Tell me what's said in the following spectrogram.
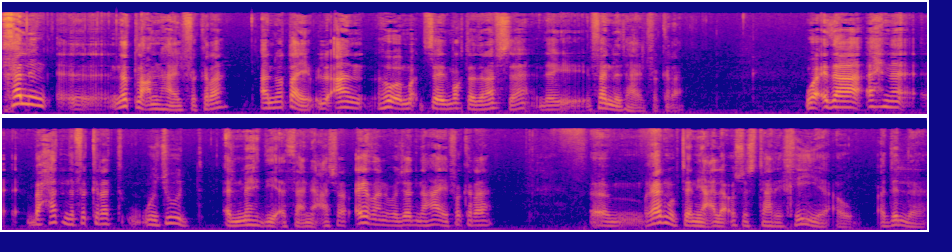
خلينا آه، نطلع من هاي الفكرة. أنه طيب الآن هو سيد مقتدى نفسه يفند هاي الفكرة. وإذا إحنا بحثنا فكرة وجود المهدي الثاني عشر أيضا وجدنا هاي فكرة غير مبتنية على أسس تاريخية أو أدلة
